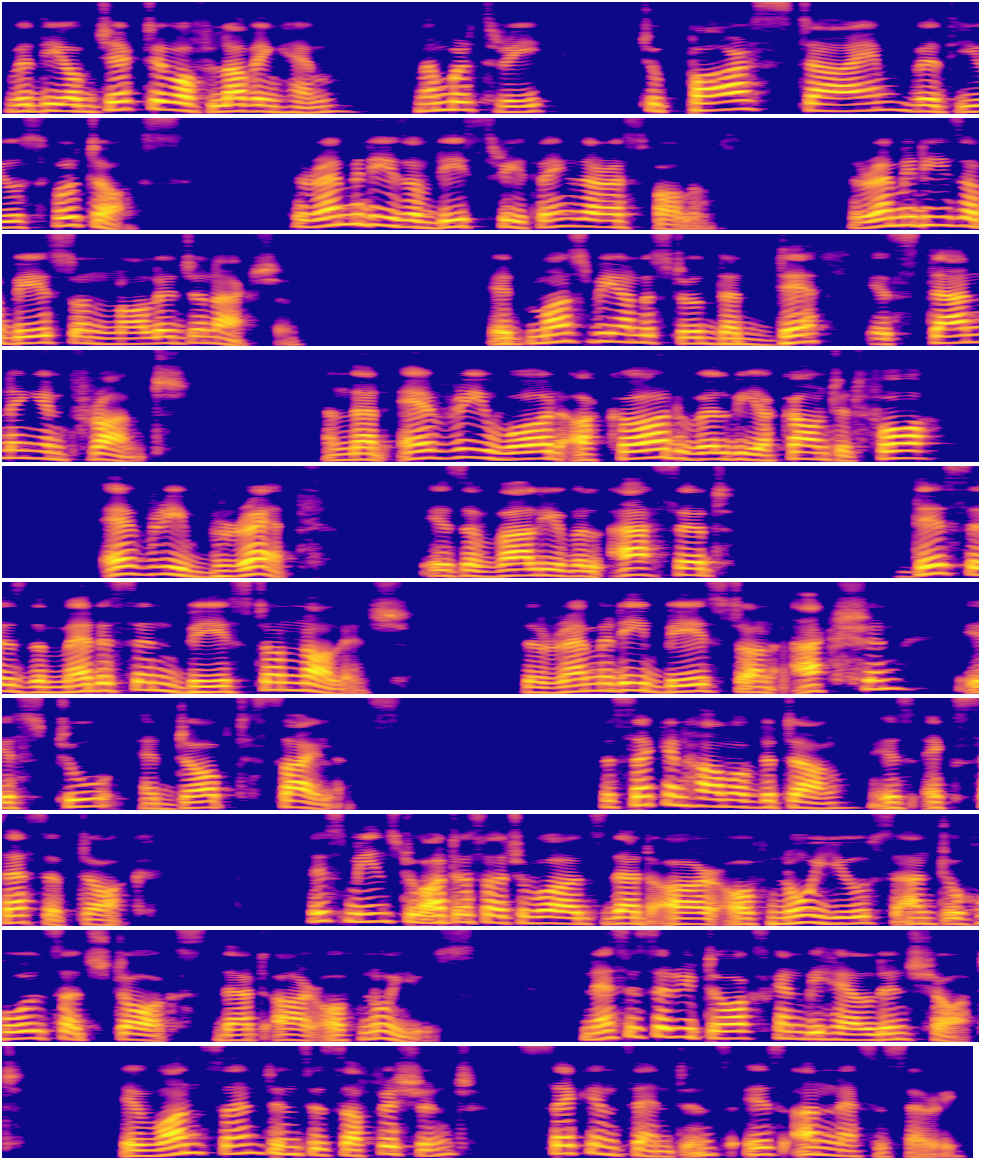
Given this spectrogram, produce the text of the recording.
with the objective of loving him. Number three, to pass time with useful talks. The remedies of these three things are as follows. The remedies are based on knowledge and action. It must be understood that death is standing in front and that every word occurred will be accounted for. Every breath is a valuable asset. This is the medicine based on knowledge. The remedy based on action is to adopt silence. The second harm of the tongue is excessive talk. This means to utter such words that are of no use and to hold such talks that are of no use. Necessary talks can be held in short. If one sentence is sufficient, second sentence is unnecessary,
